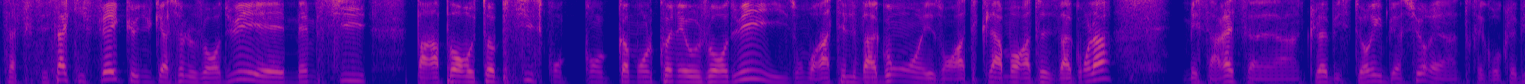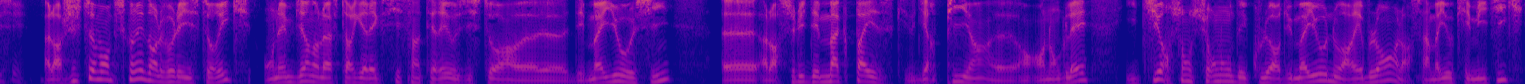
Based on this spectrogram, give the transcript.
c'est ça qui fait que Newcastle aujourd'hui, et même si par rapport au top 6 comme on le connaît aujourd'hui, ils ont raté le wagon, ils ont raté, clairement raté ce wagon-là, mais ça reste un club historique, bien sûr, et un très gros club ici. Alors justement, puisqu'on est dans le volet historique, on aime bien dans l'After Galaxy s'intéresser aux histoires euh, des maillots aussi. Euh, alors celui des Magpies, qui veut dire pie hein, euh, en, anglais, il tire son surnom des couleurs du maillot, noir et blanc. Alors c'est un maillot qui est mythique.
